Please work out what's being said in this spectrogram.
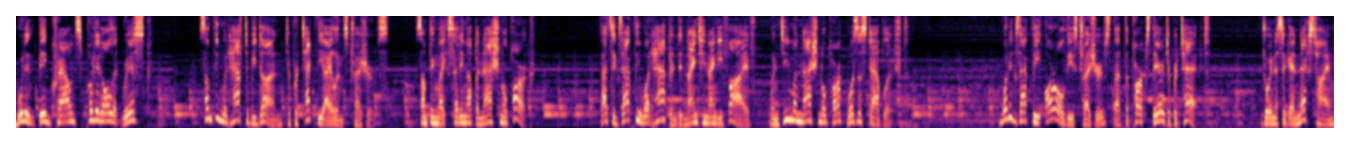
Wouldn't big crowds put it all at risk? Something would have to be done to protect the island's treasures. Something like setting up a national park. That's exactly what happened in 1995 when Jinmen National Park was established. What exactly are all these treasures that the park's there to protect? Join us again next time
